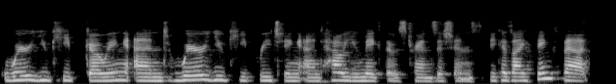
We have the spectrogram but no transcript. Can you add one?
where you keep going and where you keep reaching and how you make those transitions. Because I think that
